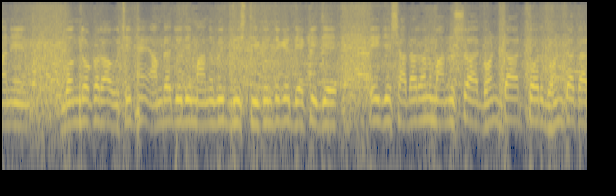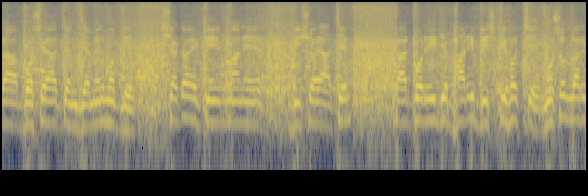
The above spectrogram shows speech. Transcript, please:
মানে বন্ধ করা উচিত। হ্যাঁ আমরা যদি মানবিক দৃষ্টিকোণ থেকে দেখি যে এই যে সাধারণ মানুষরা ঘণ্টার পর ঘণ্টা তারা বসে আছেন জ্যামের মধ্যে, সেটাও একটি মানে বিষয় আছে। তারপর এই যে ভারী বৃষ্টি হচ্ছে মুসলধারে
